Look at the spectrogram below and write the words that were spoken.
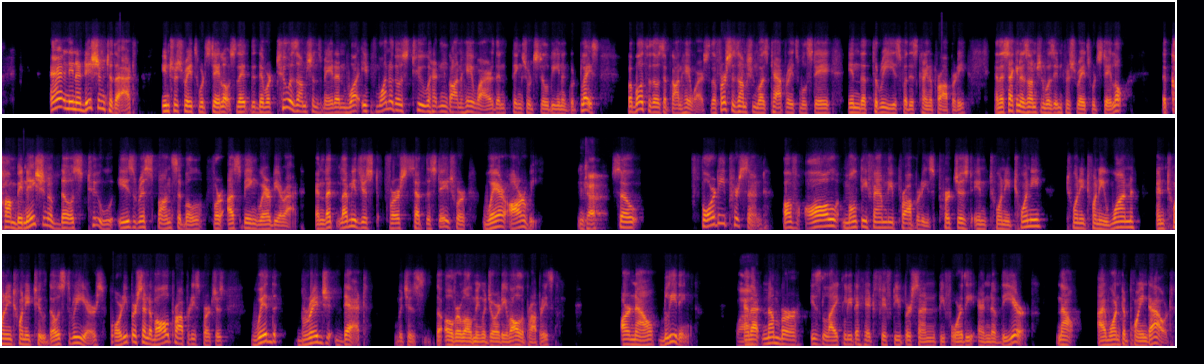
And in addition to that, interest rates would stay low. So they, there were two assumptions made, and what if one of those two hadn't gone haywire, then things would still be in a good place. But both of those have gone haywire. So the first assumption was cap rates will stay in the threes for this kind of property, and the second assumption was interest rates would stay low. The combination of those two is responsible for us being where we are at. And let, let me just first set the stage for where are we? Okay. So 40% of all multifamily properties purchased in 2020, 2021, and 2022, those three years, 40% of all properties purchased with bridge debt, which is the overwhelming majority of all the properties, are now bleeding. Wow. And that number is likely to hit 50% before the end of the year. Now, I want to point out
